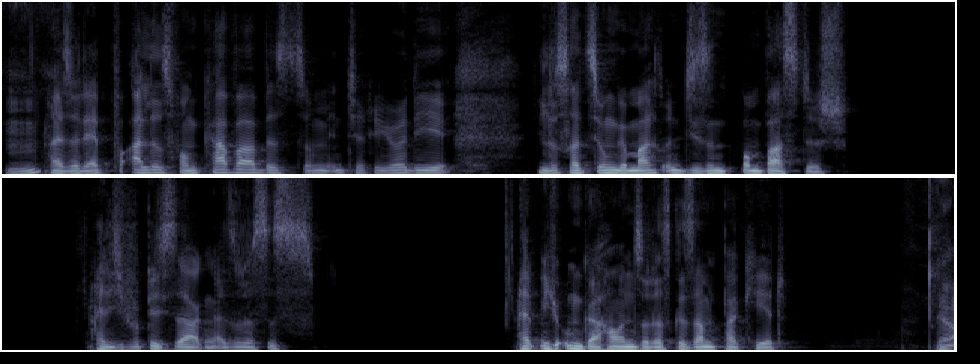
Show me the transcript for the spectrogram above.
Hm? Also der hat alles vom Cover bis zum Interieur die Illustration gemacht und die sind bombastisch. Hätte ich wirklich sagen. Also das ist, hat mich umgehauen, so das Gesamtpaket. Ja.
